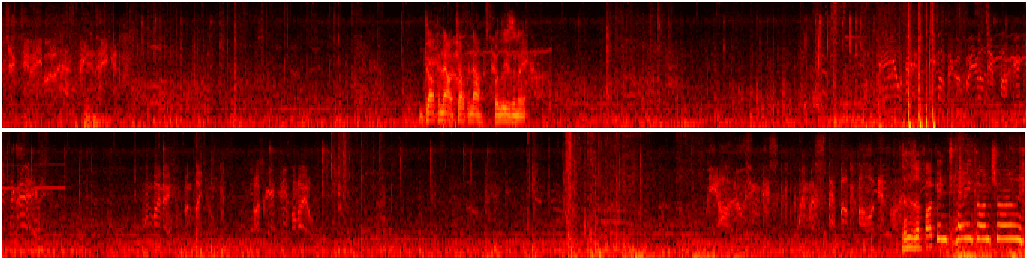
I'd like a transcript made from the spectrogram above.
Objective able has been taken. Drop it now, drop it now. We're losing it. There's a fucking tank on Charlie.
